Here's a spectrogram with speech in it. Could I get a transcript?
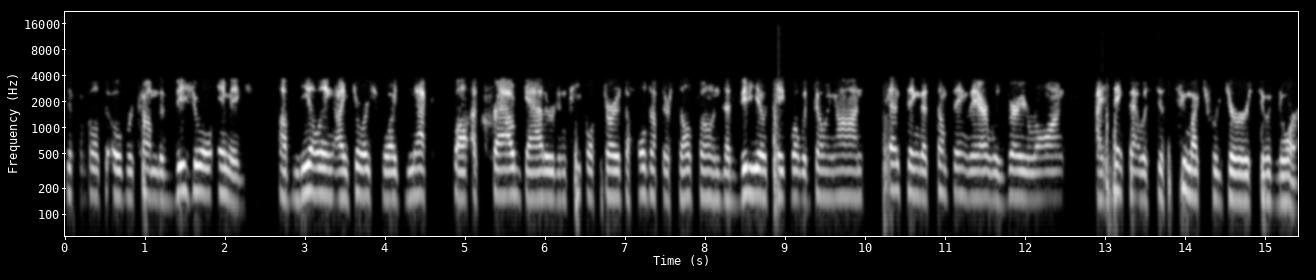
difficult to overcome the visual image of kneeling on George Floyd's neck while a crowd gathered and people started to hold up their cell phones and videotape what was going on, sensing that something there was very wrong. I think that was just too much for jurors to ignore.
